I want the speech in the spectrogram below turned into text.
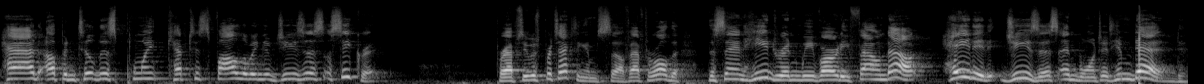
had, up until this point, kept his following of Jesus a secret. Perhaps he was protecting himself. After all, the, the Sanhedrin, we've already found out, hated Jesus and wanted him dead.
